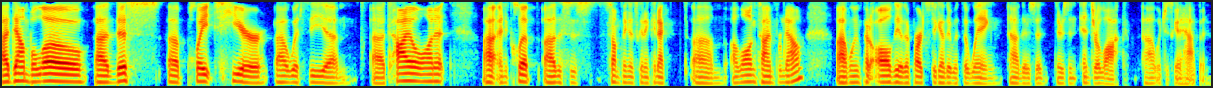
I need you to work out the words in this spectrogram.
Uh, down below, uh, this uh, plate here uh, with the um, uh, tile on it uh, and clip, this is something that's going to connect um, a long time from now. when we put all the other parts together with the wing, there's a there's an interlock which is going to happen.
